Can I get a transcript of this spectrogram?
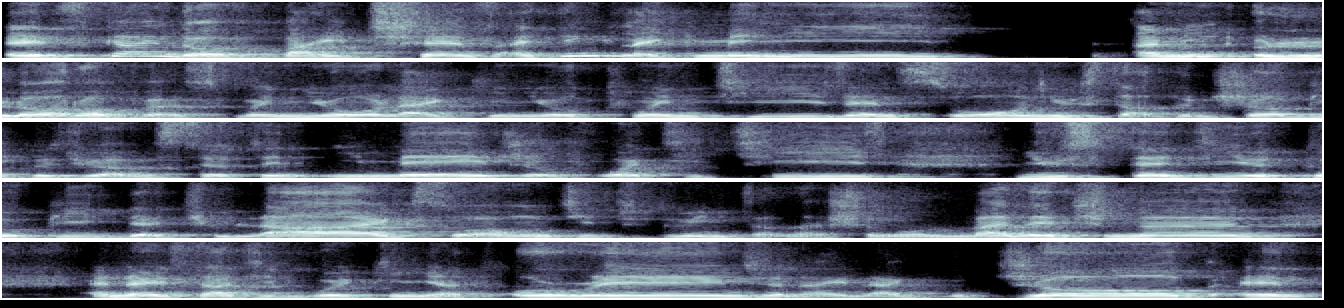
it's kind of by chance. I think like many, I mean, a lot of us, when you're like in your 20s and so on, you start a job because you have a certain image of what it is. You study a topic that you like. So I wanted to do international management and I started working at Orange and I liked the job. And,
